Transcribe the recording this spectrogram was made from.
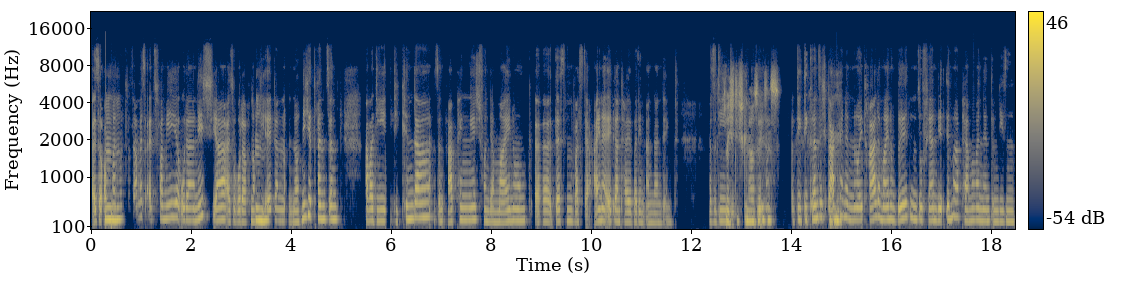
also ob mhm. man zusammen ist als Familie oder nicht, ja, also oder auch noch mhm. die Eltern noch nicht getrennt sind, aber die, die Kinder sind abhängig von der Meinung äh, dessen, was der eine Elternteil über den anderen denkt. Also die, Richtig, genau so ist es. Die, die können sich gar mhm. keine neutrale Meinung bilden, sofern wir immer permanent in diesen,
